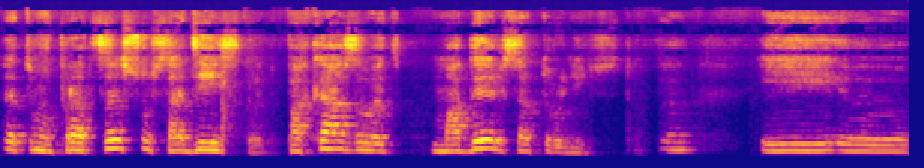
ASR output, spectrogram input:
этому процессу содействовать, показывать модель сотрудничества. И э,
